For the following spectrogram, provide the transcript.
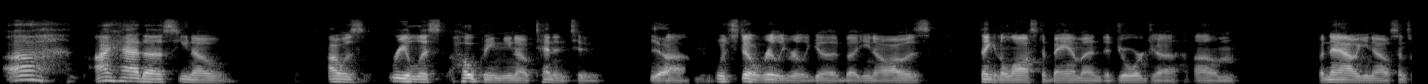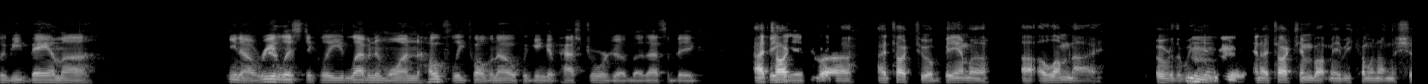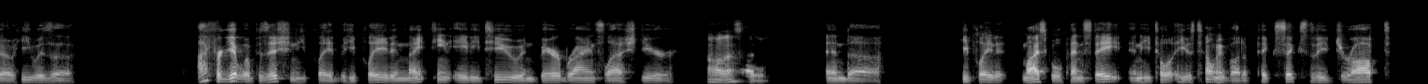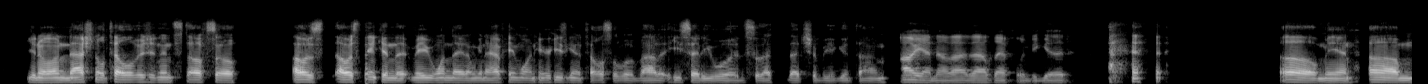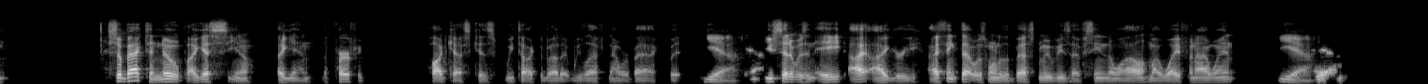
uh, I had us, you know, I was realist, hoping, you know, 10 and 2, Yeah. um, which still really, really good. But, you know, I was thinking a loss to Bama and to Georgia. Um, but now, you know, since we beat Bama, you know, realistically, 11 and 1, hopefully 12 and 0 if we can get past Georgia. But that's a big, I big talked if. to uh, I talked to a Bama uh, alumni over the weekend, and I talked to him about maybe coming on the show. He was a I forget what position he played, but he played in 1982 in Bear Bryant's last year. Oh, that's cool. And uh, he played at my school, Penn State, and he told he was telling me about a pick six that he dropped, you know, on national television and stuff. So I was I was thinking that maybe one night I'm gonna have him on here. He's gonna tell us a little bit about it. He said he would, so that that should be a good time. Oh, yeah, no, that, that'll definitely be good. oh man. Um, so back to Nope. I guess you know again the perfect podcast because we talked about it. We left. Now we're back. But Yeah. you said it was an eight. I, I agree. I think that was one of the best movies I've seen in a while. My wife and I went. Yeah. Yeah.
